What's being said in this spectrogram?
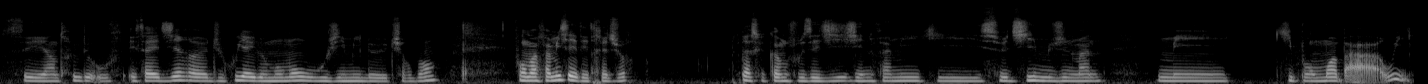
C'est un truc de ouf. Et ça veut dire, euh, du coup, il y a eu le moment où j'ai mis le turban. Pour ma famille, ça a été très dur. Parce que, comme je vous ai dit, j'ai une famille qui se dit musulmane, mais qui, pour moi, bah oui,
